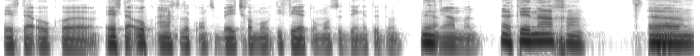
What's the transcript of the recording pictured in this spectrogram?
heeft hij, ook, eh, heeft hij ook eigenlijk ons een beetje gemotiveerd om onze dingen te doen. Ja. Ja, man. Ja, kun je nagaan. Ja. Ehm,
